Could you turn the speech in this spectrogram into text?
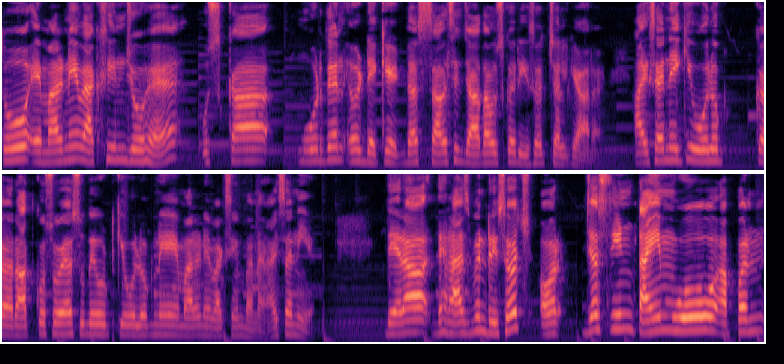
तो एम वैक्सीन जो है उसका मोर देन अ डेकेड दस साल से ज़्यादा उसका रिसर्च चल के आ रहा है। ऐसा नहीं कि वो लोग रात को सोया सुबह उठ के वो लोग ने एम वैक्सीन बनाया ऐसा नहीं है। There are there has been research और जस्ट इन टाइम वो अपन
